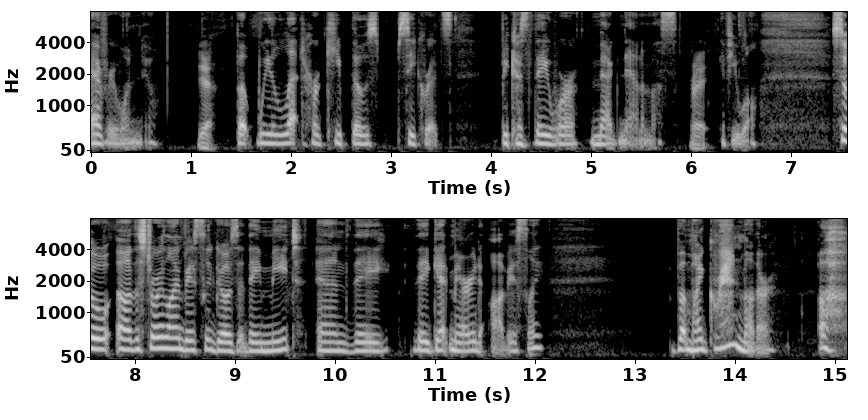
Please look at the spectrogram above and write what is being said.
Everyone knew Yeah. but we let her keep those secrets because they were magnanimous, Right. if you will. So uh, the storyline basically goes that they meet and they they get married, obviously. But my grandmother, ugh,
